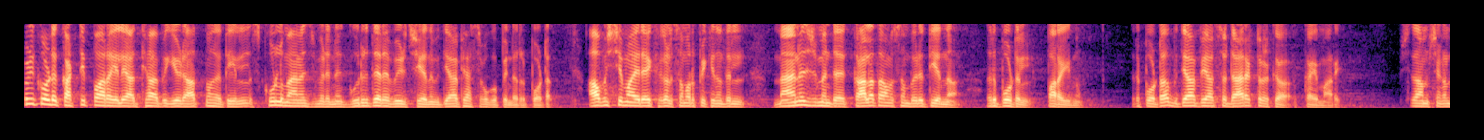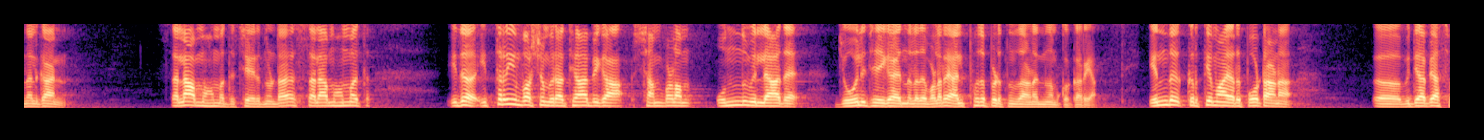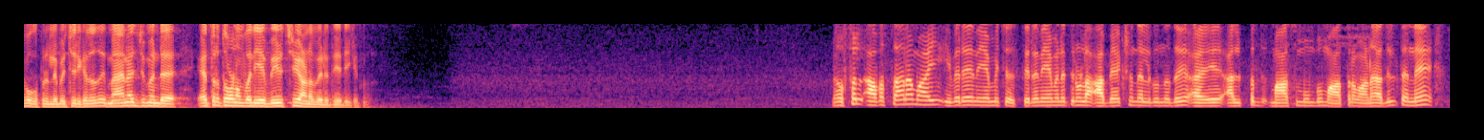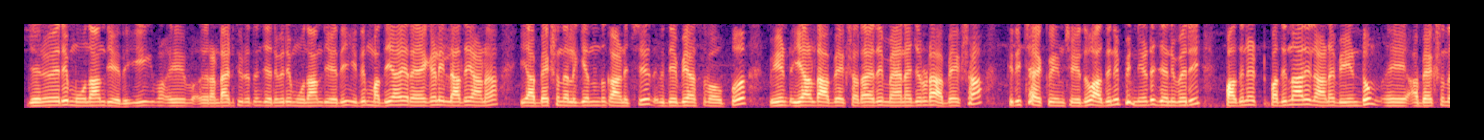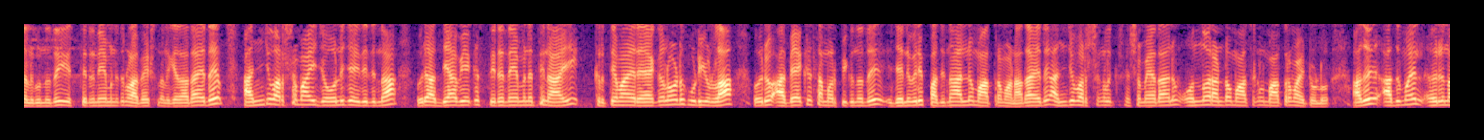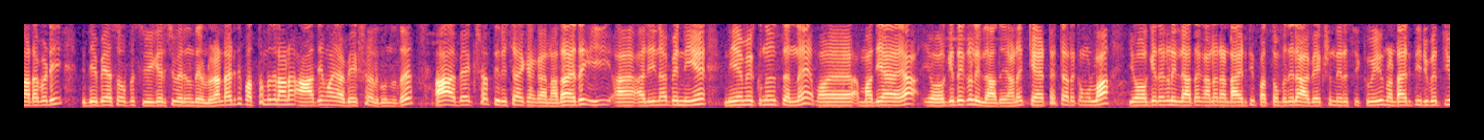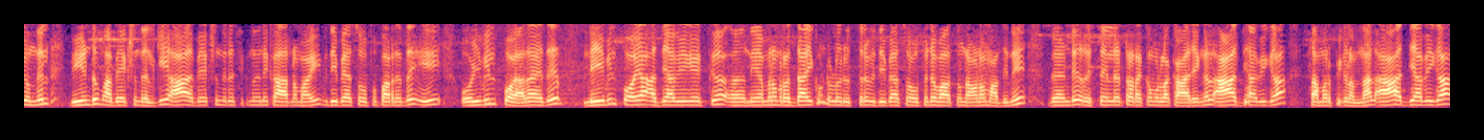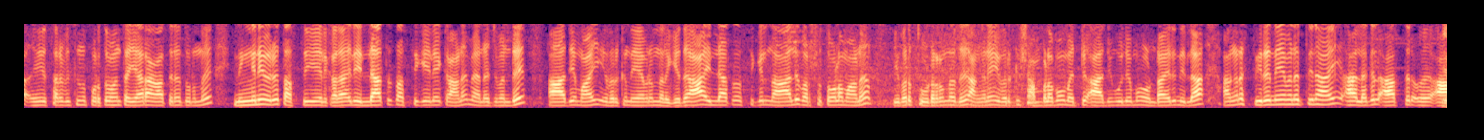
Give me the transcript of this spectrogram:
Kozhikode കട്ടിപ്പാറയിലെ അധ്യാപികയുടെ ആത്മഹത്യയിൽ school മാനേജ്മെന്റിന് ഗുരുതര വീഴ്ചയെന്ന് വിദ്യാഭ്യാസ വകുപ്പിന്റെ റിപ്പോർട്ട്. ആവശ്യമായ രേഖകൾ സമർപ്പിക്കുന്നതിൽ മാനേജ്മെന്റ് കാലതാമസം വരുത്തിയെന്ന് റിപ്പോർട്ടിൽ പറയുന്നു. റിപ്പോർട്ട് വിദ്യാഭ്യാസ ഡയറക്ടർക്ക് കൈമാറി. വിശദാംശങ്ങൾ നൽകാൻ സലാം മുഹമ്മദ് ചേരുന്നുണ്ട്. സലാം മുഹമ്മദ് ഇത് ഇത്രയും വർഷം ഒരു അധ്യാപിക ശമ്പളം ഒന്നുമില്ലാതെ ജോലി ചെയ്യുക എന്നുള്ളത് വളരെ അത്ഭുതപ്പെടുത്തുന്നതാണെന്ന് നമുക്കൊക്കെ അറിയാം. എന്ത് കൃത്യമായ റിപ്പോർട്ടാണ് വിദ്യാഭ്യാസ വകുപ്പിന് ലഭിച്ചിരിക്കുന്നത് മാനേജ്മെന്റ് എത്രത്തോളം വലിയ വീഴ്ചയാണ് വരുത്തിയിരിക്കുന്നത്? നൗഫൽ അവസാനമായി ഇവരെ നിയമിച്ച് സ്ഥിര നിയമനത്തിനുള്ള അപേക്ഷ നൽകുന്നത് അല്പ മാസം മുമ്പ് മാത്രമാണ്. അതിൽ തന്നെ ജനുവരി മൂന്നാം തീയതി ഈ രണ്ടായിരത്തി ഇരുപത്തി ജനുവരി മൂന്നാം തീയതി ഇത് മതിയായ രേഖകളില്ലാതെയാണ് ഈ അപേക്ഷ നൽകിയതെന്ന് കാണിച്ച് വിദ്യാഭ്യാസ വകുപ്പ് വീണ്ടും ഇയാളുടെ അപേക്ഷ അതായത് മാനേജറുടെ അപേക്ഷ തിരിച്ചയക്കുകയും ചെയ്തു. അതിന് പിന്നീട് ജനുവരി പതിനെട്ട് പതിനാലിലാണ് വീണ്ടും അപേക്ഷ നൽകുന്നത് ഈ സ്ഥിര നിയമനത്തിനുള്ള അപേക്ഷ നൽകിയത്. അതായത് അഞ്ച് വർഷമായി ജോലി ചെയ്തിരുന്ന ഒരു അധ്യാപികക്ക് സ്ഥിര നിയമനത്തിനായി കൃത്യമായ രേഖകളോട് കൂടിയുള്ള ഒരു അപേക്ഷ സമർപ്പിക്കുന്നത് ജനുവരി പതിനാലിന് മാത്രമാണ്. അതായത് അഞ്ച് വർഷങ്ങൾക്ക് ശേഷം ഏതാനും ഒന്നോ രണ്ടോ മാസങ്ങൾ മാത്രമായിട്ടുള്ളൂ. അത് അതുമേൽ ഒരു നടപടി വിദ്യാഭ്യാസ വകുപ്പ് സ്വീകരിച്ചു വരുന്നതേ ഉള്ളൂ. രണ്ടായിരത്തി പത്തൊമ്പതിലാണ് ആദ്യമായി അപേക്ഷ നൽകുന്നത്. ആ അപേക്ഷ തിരിച്ചയക്കാൻ കാരണം അതായത് ഈ അലീന ബെന്നിയെ നിയമിക്കുന്നത് തന്നെ മതിയായ യോഗ്യതകളില്ലാതെയാണ് കേട്ടറ്റ് അടക്കമുള്ള യോഗ്യതകളില്ലാത്ത കാരണം രണ്ടായിരത്തി പത്തൊമ്പതിലെ അപേക്ഷ നിരസിക്കുകയും രണ്ടായിരത്തി ഇരുപത്തിയൊന്നിൽ വീണ്ടും അപേക്ഷ നൽകി. ആ അപേക്ഷ നിരസിക്കുന്നതിന് കാരണമായി വിദ്യാഭ്യാസ വകുപ്പ് പറഞ്ഞത് ഈ ഒഴിവിൽ പോയ അതായത് ലീവിൽ പോയ അധ്യാപികയ്ക്ക് നിയമനം റദ്ദായിക്കൊണ്ടുള്ള ഒരു ഉത്തരവ് വിദ്യാഭ്യാസ വകുപ്പിന്റെ ഭാഗത്തുണ്ടാവണം. അതിന് വേണ്ടി റിസൈൻ ലെറ്റർ അടക്കമുള്ള കാര്യങ്ങൾ ആ അധ്യാപിക സമർപ്പിക്കണം. എന്നാൽ ആ അധ്യാപിക ഈ സർവീസിൽ നിന്ന് പുറത്തു പോകാൻ തയ്യാറാകാത്തതിനെ തുടർന്ന് ഇങ്ങനെ ഒരു തസ്തികയിലേക്ക് അതായത് ഇല്ലാത്ത തസ്തികയിലേക്കാണ് മാനേജ്മെന്റ് ആദ്യമായി ഇവർക്ക് നിയമനം നൽകിയത്. ആ ഇല്ലാത്ത തസ്തികയിൽ നാല് വർഷത്തോളമാണ് ഇവർ തുടർന്നത്. അങ്ങനെ ഇവർക്ക് ശമ്പളമോ മറ്റ് ആനുകൂല്യമോ ഉണ്ടായിരുന്നില്ല. അങ്ങനെ സ്ഥിര നിയമനത്തിനായി അല്ലെങ്കിൽ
